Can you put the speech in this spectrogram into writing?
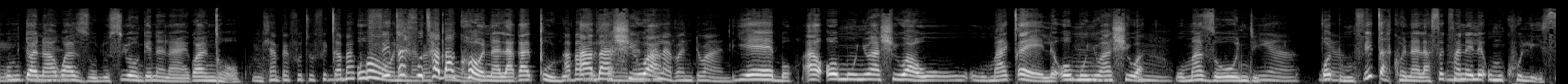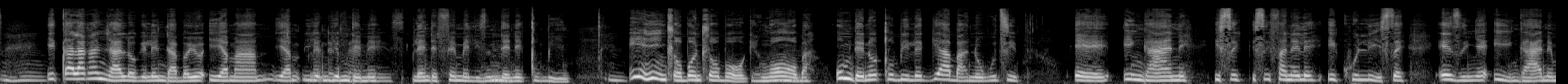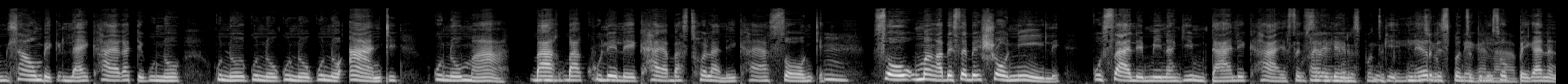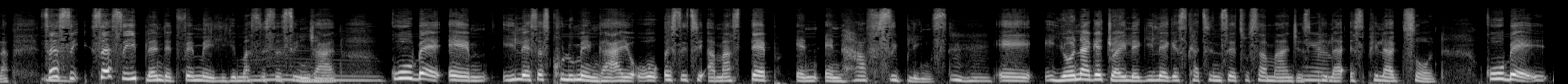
umntwana wakwaZulu siyongena naye kwaNgcobo. Mhlambe futhi ufica bakhona ufica futhi abakhona la kaXulu abashiwa nalabantwana. yebo omunye washiwa umacele omunye washiwa umazondi. Yeah, kodwa umfica khona la sekufanele umkhulisi iqala kanjalo ke le ndaba yo iyama yemndeni families. blended families imndeni exubini iyinhlobo nhlobo ke ngoba umndeni oxubile kuyaba nokuthi eh ingane isifanele ikhulise ezinye izingane mhlawumbe la ekhaya kade kuno kuno kuno kuno kuno aunti kunoma ba bakhulele ekhaya basithola le ekhaya sonke. So uma ngabe sebeshonile kusale mina ngimdala ekhaya sekufanele ne responsibility lapho. okubhekana lapho. Sesi sesi blended family ke masise sinjalo kube em ilese sikhulume ngayo esithi ama step and and half siblings. Eh iyona ke ejwayelekile ke esikhathini sethu samanje siphila esiphila kusona. Kube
